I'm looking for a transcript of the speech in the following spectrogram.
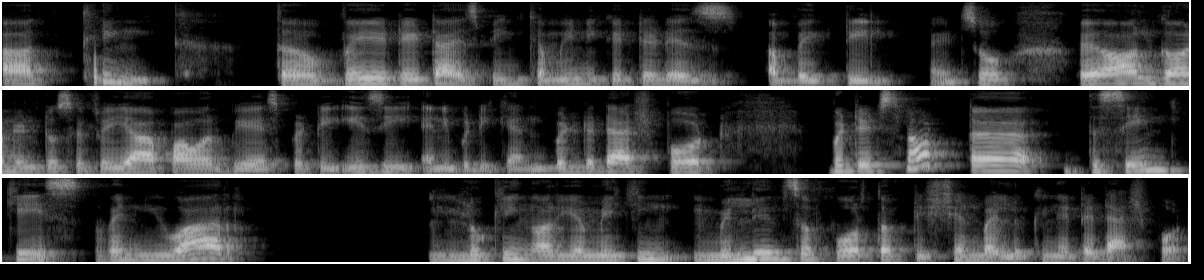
uh, think the way data is being communicated is a big deal right? So we're all gone into such a yeah power bi is pretty easy anybody can build a dashboard. But it's not uh, the same case when you are looking or you're making millions of worth of decision by looking at a dashboard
